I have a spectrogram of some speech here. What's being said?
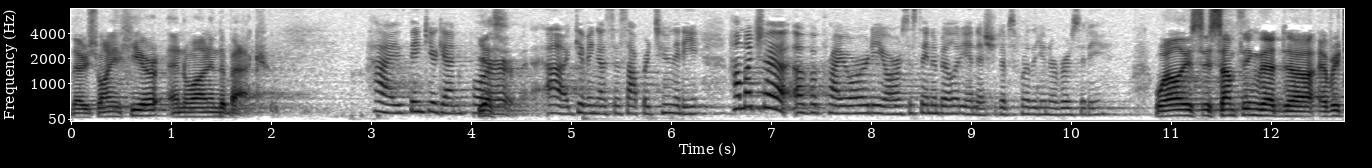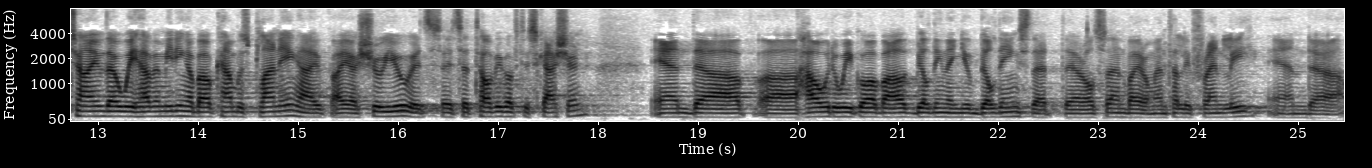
there's one here and one in the back. Hi, thank you again for yes. uh, giving us this opportunity. How much uh, of a priority are sustainability initiatives for the university? Well, it's, it's something that uh, every time that we have a meeting about campus planning, I, I assure you it's, it's a topic of discussion. And uh, uh, how do we go about building the new buildings that are also environmentally friendly and, uh,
